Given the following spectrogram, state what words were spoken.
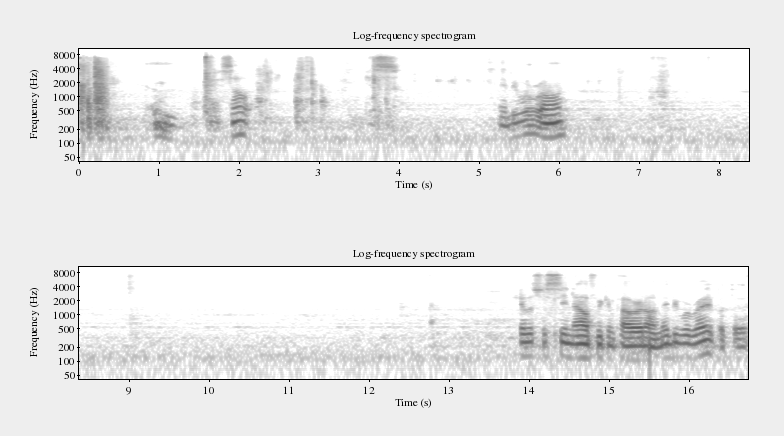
here. Okay, so, guess maybe we're wrong. Okay, let's just see now if we can power it on. Maybe we're right, but the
